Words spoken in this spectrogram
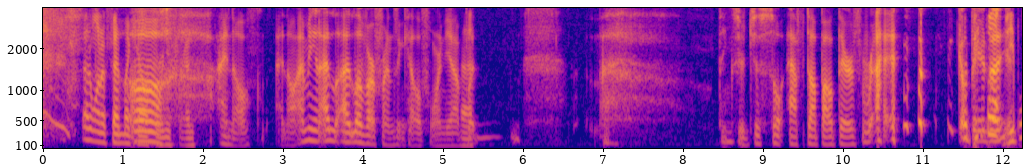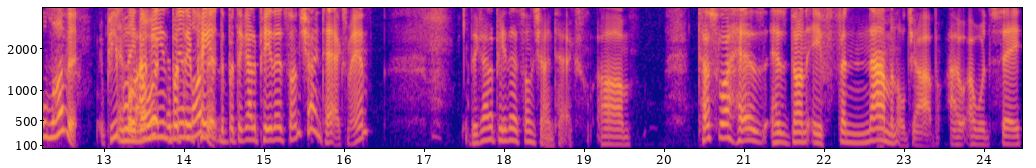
I don't want to offend my California Oh. friends. I know, I know. I mean, I, I love our friends in California, Uh. but uh, things are just so effed up out there. Right? But people, to people love it. people, I mean, but they they pay it. but they got to pay that sunshine tax, man. They got to pay that sunshine tax. Um, Tesla has has done a phenomenal job, I, I would say,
